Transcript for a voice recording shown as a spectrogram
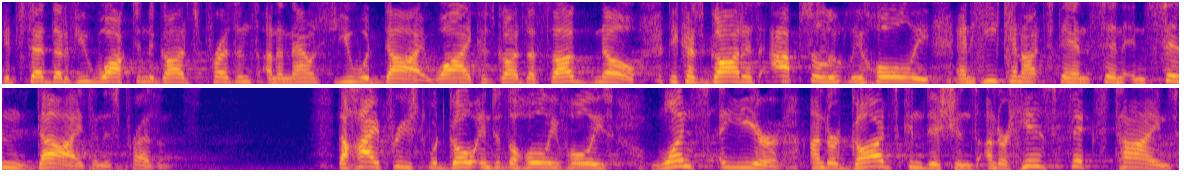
it said that if you walked into God's presence unannounced, you would die. Why? Because God's a thug? No. Because God is absolutely holy and he cannot stand sin, and sin dies in his presence. The high priest would go into the Holy of Holies once a year under God's conditions, under his fixed times,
